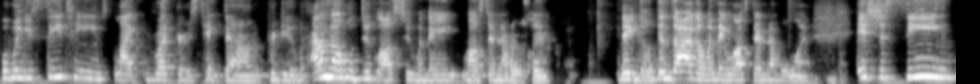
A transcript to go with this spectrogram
But when you see teams like Rutgers take down Purdue, I don't know who Duke lost to when they lost their number one. There you go, Gonzaga when they lost their number one. Mm-hmm. It's just seeing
